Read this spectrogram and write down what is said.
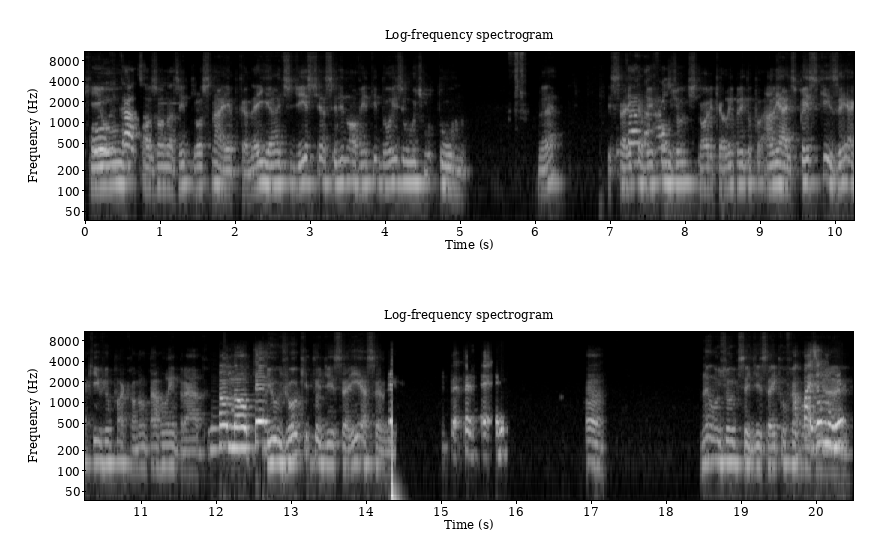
que o, o Oswaldo Azim trouxe na época. Né? E antes disso, tinha sido em 92 o último turno. Né? Isso aí também foi um jogo histórico. Eu lembrei do. Aliás, pesquisei aqui, viu, Pacão? Não estava lembrado. Não, não. Teve... E o jogo que tu disse aí, essa. É, é... Ah. Não, o jogo que você disse aí que o Ferroviário Rapaz, eu não lembro.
